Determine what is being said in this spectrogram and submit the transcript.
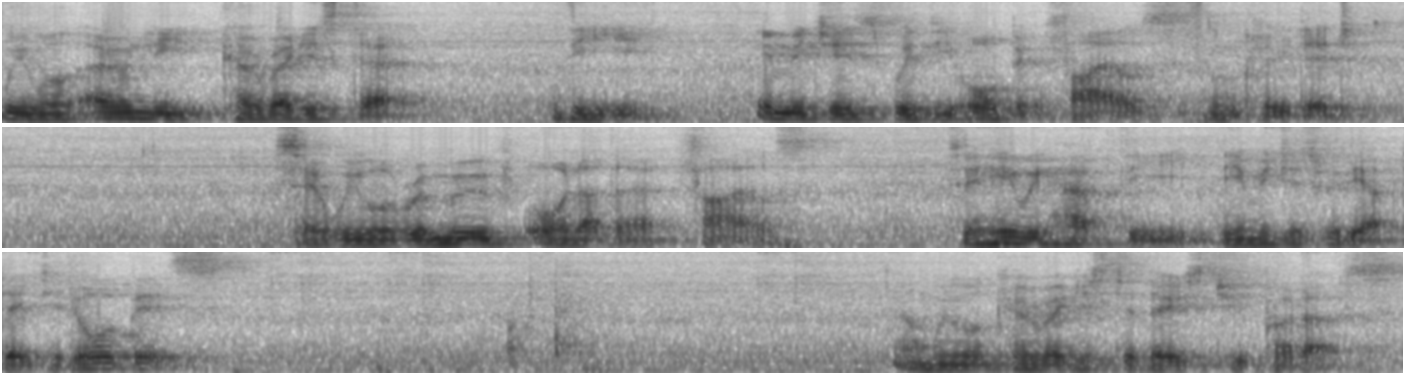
we will only co-register the images with the orbit files included. So we will remove all other files. So here we have the, the images with the updated orbits, and we will co-register those two products.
